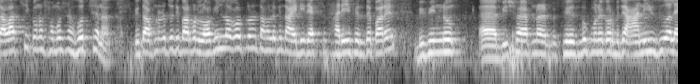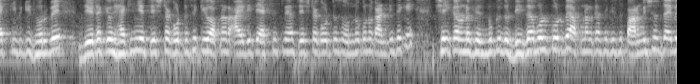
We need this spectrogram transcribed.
চালাচ্ছি, কোনো সমস্যা হচ্ছে না। কিন্তু আপনারা যদি বারবার লগ ইন লগ আউট করেন, তাহলে কিন্তু আইডির অ্যাক্সেস হারিয়ে ফেলতে পারেন। বিভিন্ন বিষয়ে আপনার ফেসবুক মনে করবে যে আনইউজুয়াল অ্যাক্টিভিটি ধরবে যে এটা কেউ হ্যাকিংয়ের চেষ্টা করতেছে, কেউ আপনার আইডিতে অ্যাক্সেস নেওয়ার চেষ্টা করতেছে অন্য কোনো কান্ট্রি থেকে, সেই কারণে ফেসবুক কিন্তু ডিজাবল করবে, আপনার কাছে কিছু পারমিশন চাইবে।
